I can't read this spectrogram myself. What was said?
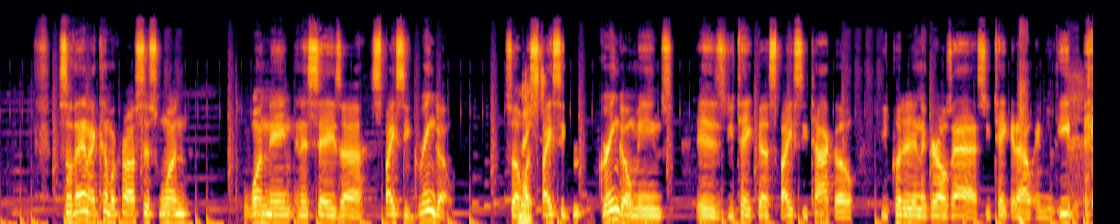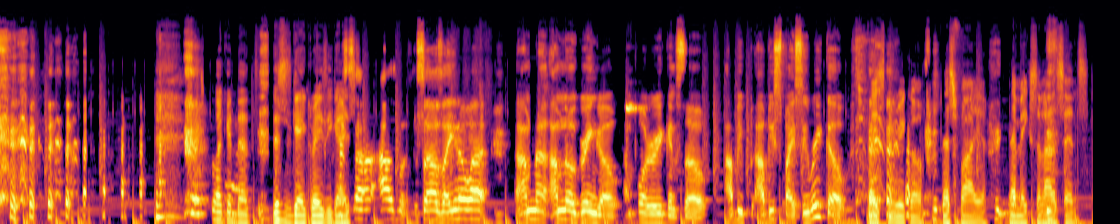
So then I come across this one one name and it says uh, Spicy Gringo. So Nice. Spicy gr- Gringo means is you take a spicy taco, you put it in the girl's ass, you take it out and you eat it. Fucking nuts. This is getting crazy, guys. so I was so I was like, you know what? I'm not I'm no gringo. I'm Puerto Rican, so I'll be I'll be spicy Rico. Spicy Rico. That's fire. That makes a lot of sense.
